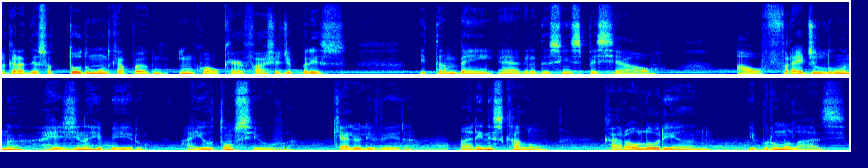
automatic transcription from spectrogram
Agradeço a todo mundo que apoia em qualquer faixa de preço e também é, agradeço em especial ao Fred Luna, Regina Ribeiro, Ailton Silva, Kelly Oliveira, Marina Scalon, Carol Laureano e Bruno Lazzi.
